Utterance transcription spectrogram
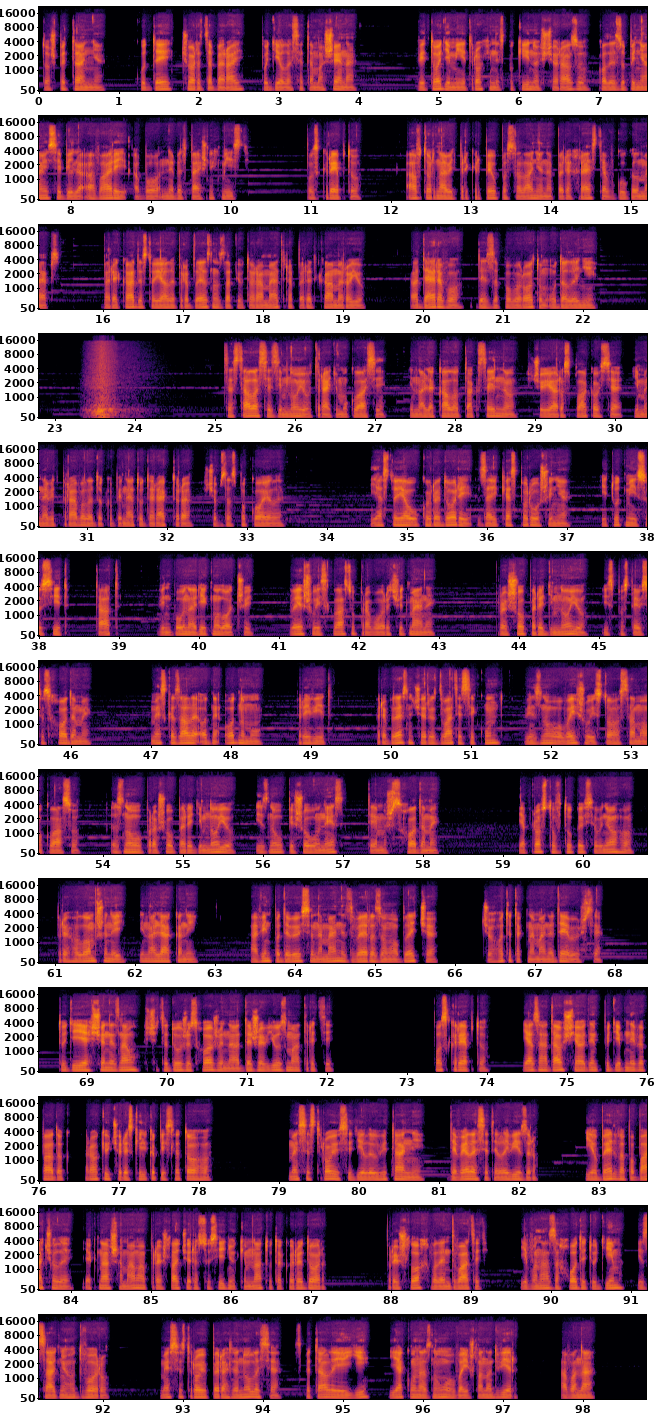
Тож питання, куди, чорт забирай, поділася та машина? Відтоді мені трохи неспокійно щоразу, коли зупиняюся біля аварій або небезпечних місць. По скрипту. Автор навіть прикріпив посилання на перехрестя в Google Maps. Барикади стояли приблизно за півтора метра перед камерою, а дерево десь за поворотом у далині. Це сталося зі мною в третьому класі і налякало так сильно, що я розплакався і мене відправили до кабінету директора, щоб заспокоїли. Я стояв у коридорі за якесь порушення, і тут мій сусід, тат, він був на рік молодший, вийшов із класу праворуч від мене, пройшов переді мною і спустився сходами. Ми сказали одне одному Привіт. Приблизно через 20 секунд він знову вийшов із того самого класу, знову пройшов переді мною і знову пішов униз тими ж сходами. Я просто втупився в нього, приголомшений і наляканий, а він подивився на мене з виразом обличчя Чого ти так на мене дивишся? Тоді я ще не знав, що це дуже схоже на дежав'ю з матриці. По скрипту. Я згадав ще один подібний випадок, років через кілька після того. Ми з сестрою сиділи у вітальні, дивилися телевізор, і обидва побачили, як наша мама пройшла через сусідню кімнату та коридор. Пройшло хвилин двадцять, і вона заходить у дім із заднього двору. Ми з сестрою переглянулися, спитали її, як вона знову вийшла на двір. А вона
